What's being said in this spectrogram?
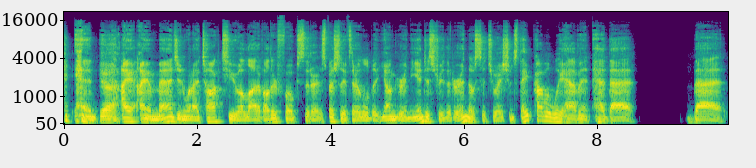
Right. And yeah. I, I, imagine when I talk to a lot of other folks that are, especially if they're a little bit younger in the industry that are in those situations, they probably haven't had that that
